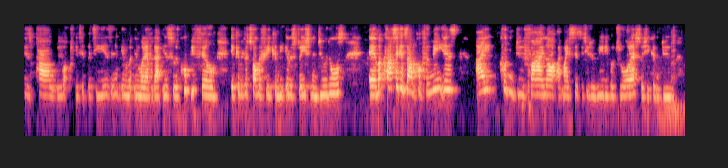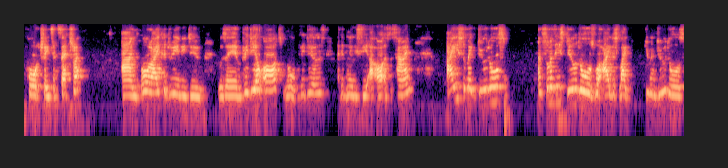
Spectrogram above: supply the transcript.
is power what creativity is in, in, in, whatever that is. So it could be film, it can be photography, it can be illustration and doodles. Um, a classic example for me is I couldn't do fine art like my sister. She's a really good drawer, so she can do portraits, etc. And all I could really do was um, video art, no videos. I didn't really see art at the time. I used to make doodles, and some of these doodles, what I just like doing doodles,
